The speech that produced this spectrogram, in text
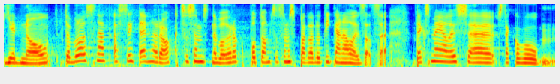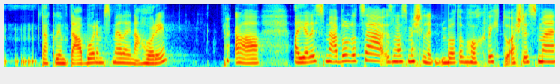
jednou, to bylo snad asi ten rok, co jsem, nebo rok potom, co jsem spadla do té kanalizace, tak jsme jeli se s takovou, mm, takovým táborem, jsme jeli na hory a, a jeli jsme a bylo docela, zrovna jsme šli, bylo to v Hochvichtu a šli jsme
